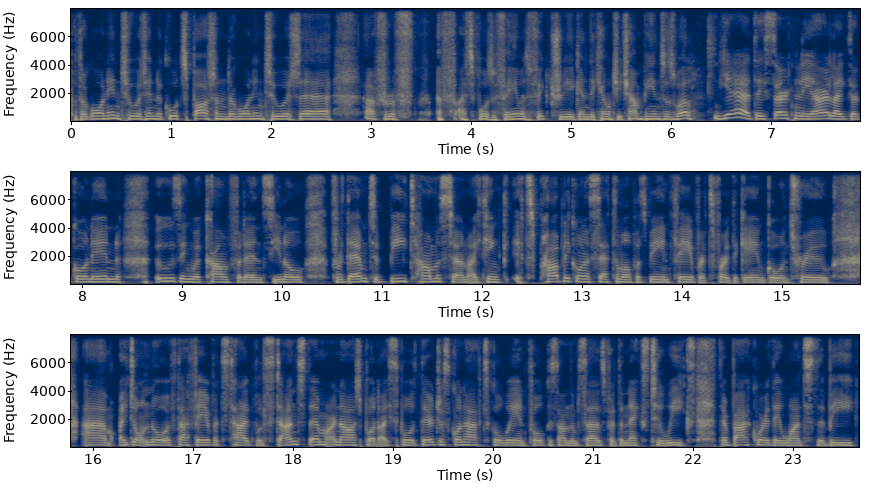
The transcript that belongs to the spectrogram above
But they're going into it in a good spot and they're going into it uh, after, a, a, I suppose, a famous victory against the county champions as well. Yeah, they certainly are. Like they're going in oozing with confidence. You know, for them to beat Thomastown, I think it's probably going to set them up as being favourites for the game going through. Um, I don't know if that favourites tag will stand to them or not, but I suppose they're just going to have to go away and focus on themselves for the next two weeks. They're back where they want to be.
